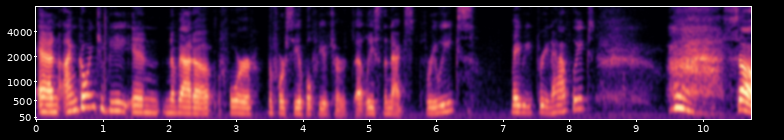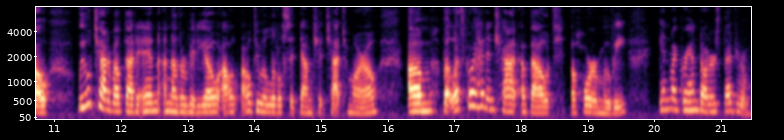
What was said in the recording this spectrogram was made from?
and I'm going to be in Nevada for the foreseeable future, at least the next three weeks, maybe three and a half weeks. so, we will chat about that in another video. I'll, I'll do a little sit down chit chat tomorrow. Um, but let's go ahead and chat about a horror movie in my granddaughter's bedroom.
